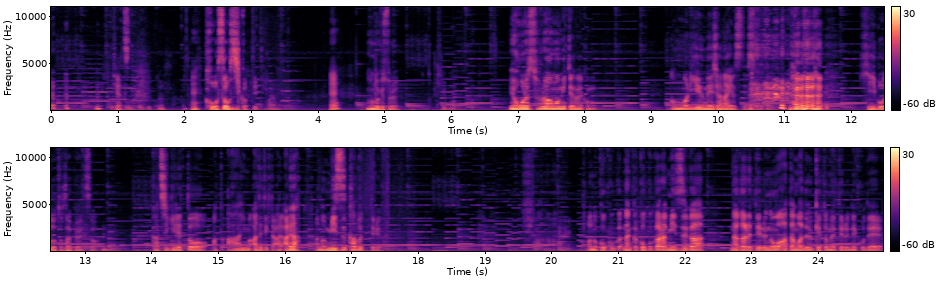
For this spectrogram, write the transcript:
ってやつね。え放送事故って言ってるなんだっけそれ。キーボード叩くやいや俺それあんま見てないかも。あんまり有名じゃないやつです。よ キーボード叩くやつはつ、うん。ガチ切れとあとあー今あ出てきた。あれあれだ。あの水かぶってる。あのここかなんかここから水が流れてるのを頭で受け止めてる猫で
